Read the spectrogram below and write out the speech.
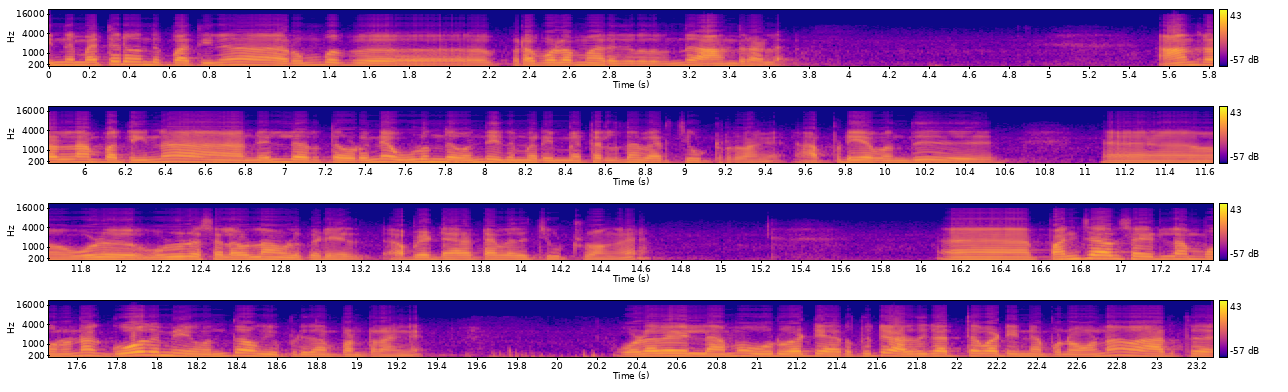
இந்த மெத்தட் வந்து பார்த்திங்கன்னா ரொம்ப பிரபலமாக இருக்கிறது வந்து ஆந்திராவில் ஆந்திராலலாம் பார்த்திங்கன்னா நெல் அறுத்த உடனே உளுந்தை வந்து இது மாதிரி மெத்தடில் தான் விரைச்சி விட்டுறாங்க. அப்படியே வந்து உழு உழுகிற செலவுலாம் அவங்களுக்கு கிடையாது. அப்படியே டேரெக்டாக விதைச்சி விட்ருவாங்க பஞ்சாப் சைட்லாம் போனோன்னா கோதுமையை வந்து அவங்க இப்படி தான் பண்ணுறாங்க உழவே இல்லாமல் ஒரு வாட்டி அறுத்துட்டு அதுக்கு அடுத்த வாட்டி என்ன பண்ணுவாங்கன்னா அடுத்த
